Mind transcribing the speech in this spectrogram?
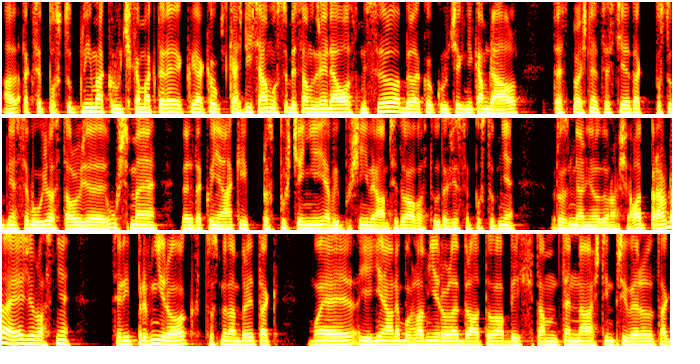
A tak se postupnýma krůčkama, které jako každý sám o sobě samozřejmě dával smysl a byl jako krůček někam dál té společné cestě, tak postupně se bohužel stalo, že už jsme byli takový nějaký rozpuštění a vypuštění v rámci toho Avastu, takže se postupně rozmělnilo to naše. Ale pravda je, že vlastně celý první rok, co jsme tam byli, tak moje jediná nebo hlavní role byla to, abych tam ten náš tým přivedl, tak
